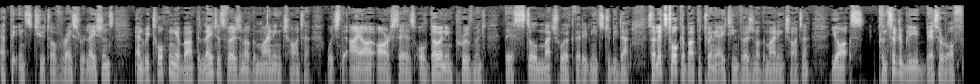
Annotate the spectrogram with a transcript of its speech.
at the Institute of Race Relations. And we're talking about the latest version of the mining charter, which the IRR says, although an improvement, there's still much work that it needs to be done. So let's talk about the 2018 version of the mining charter. You're considerably better off.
